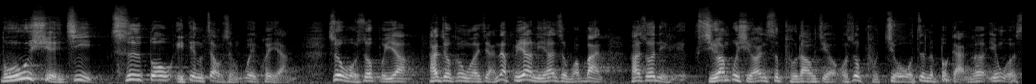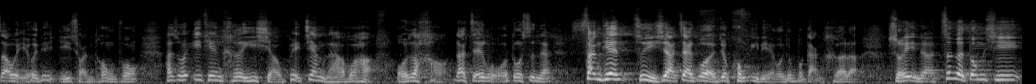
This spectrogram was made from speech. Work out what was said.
补血剂吃多一定造成胃溃疡。所以我说不要，他就跟我讲，那不要你要怎么办？他说你喜欢不喜欢吃葡萄酒？我说葡酒我真的不敢喝，因为我稍微有一点遗传痛风。他说一天喝一小杯，这样子好不好？我说好。那结果我都是呢，三天吃一下，再过来就空一年，我就不敢喝了。所以呢，这个东西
